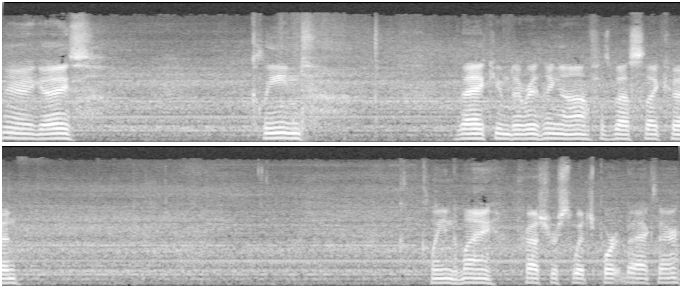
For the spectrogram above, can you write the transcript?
Alright guys, cleaned vacuumed everything off as best I could. Cleaned my pressure switch port back there.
